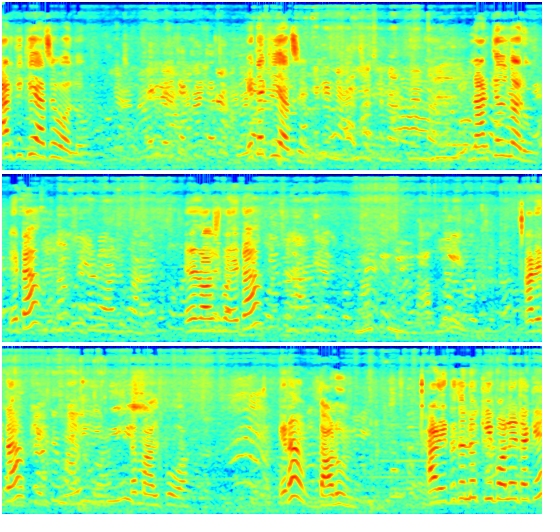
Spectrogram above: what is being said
আর কি কি আছে বলো? এটা কি আছে? নারকেল নাড়ু। এটা? এটা রসবার এটা? আর এটা? এটা মালপোয়া। এটা দারুণ। আর এটা যেন কি বলে এটাকে?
